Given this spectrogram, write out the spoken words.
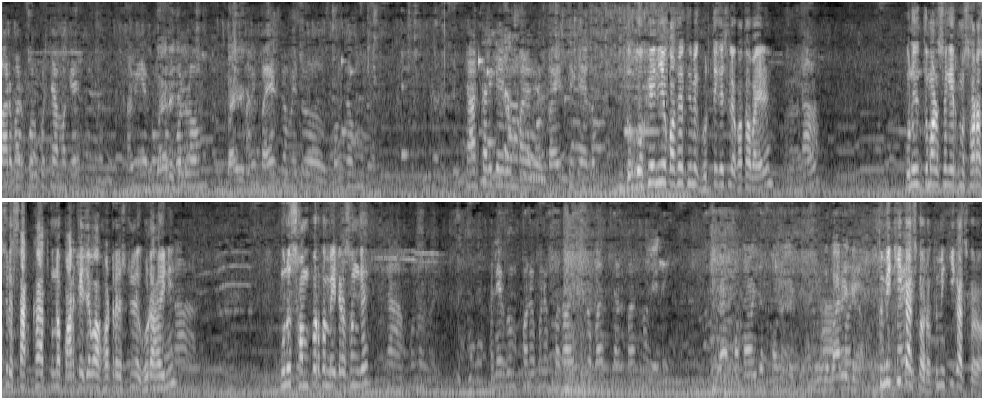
বারবার কল করছে আমাকে। আমি এরকম বললাম আমি বাইরে ছিলাম এই তো কম কম চার তারিখে এলাম বাইরে বাইরে থেকে এলাম। তো ওকে নিয়ে কথা তুমি ঘুরতে গেছিলে কথা বাইরে? না। কোনোদিন তোমার সঙ্গে এরকম সরাসরি সাক্ষাৎ কোনো পার্কে যাওয়া হোটেল রেস্টুরেন্টে ঘোরা হয়নি? কোনো সম্পর্ক মেয়েটার সঙ্গে? না কোনো খালি এরকম ফোনে ফোনে কথা হয়েছিল বাস চার পাঁচ মাস এটাই তুমি কি কাজ করো? তুমি কি কাজ করো?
